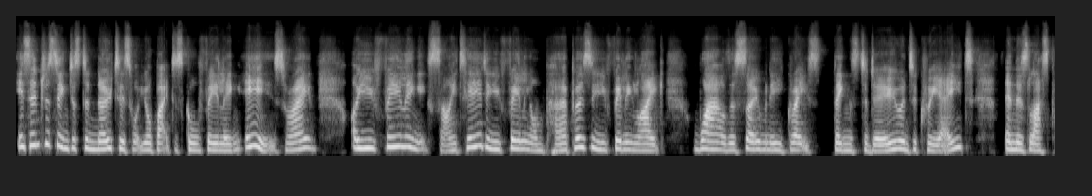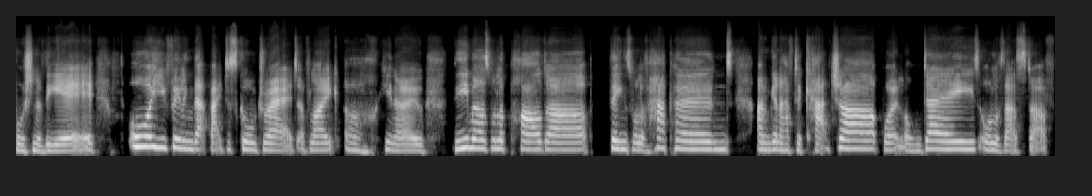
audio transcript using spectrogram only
it's interesting just to notice what your back to school feeling is, right? Are you feeling excited? Are you feeling on purpose? Are you feeling like, wow, there's so many great things to do and to create in this last portion of the year? Or are you feeling that back to school dread of like, oh, you know, the emails will have piled up, things will have happened. I'm going to have to catch up, work long days, all of that stuff.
